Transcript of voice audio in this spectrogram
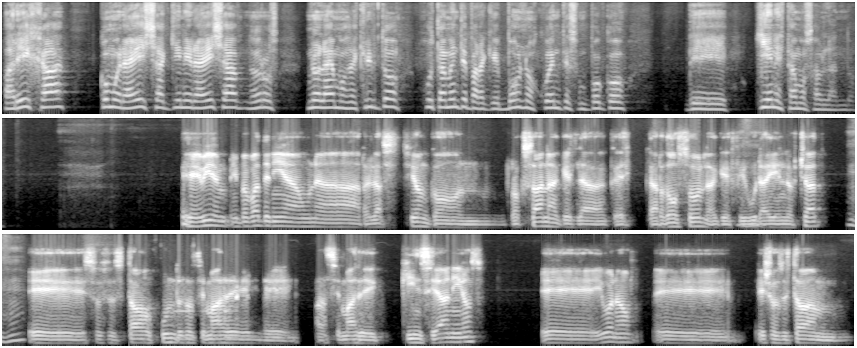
pareja? ¿Cómo era ella? ¿Quién era ella? Nosotros no la hemos descrito justamente para que vos nos cuentes un poco de quién estamos hablando. Eh, bien, mi papá tenía una relación con Roxana, que es la que es Cardoso, la que figura ahí en los chats. Ujú. Eh, esos estaban juntos hace más de, de- hace más de 15 años. Eh, y bueno, eh, ellos estaban,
